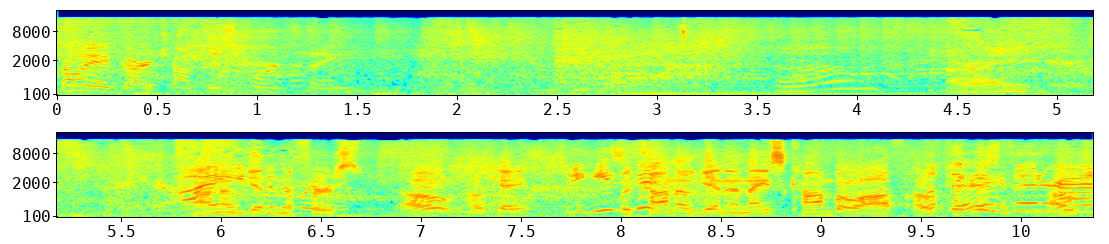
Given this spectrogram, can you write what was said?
Probably a Garchomp Discord thing. Um, All right. I Picano each getting the first. Oh, okay. See, he's Picano good. getting a nice combo off. One thing Okay. he's better at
